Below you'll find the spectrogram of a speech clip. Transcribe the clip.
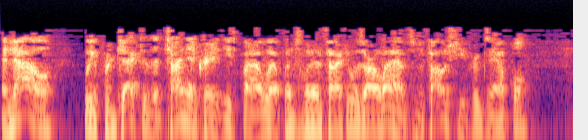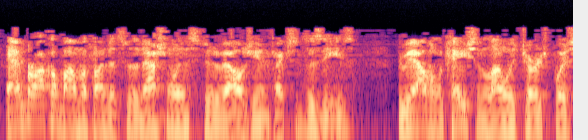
And now we projected that China created these bioweapons when in fact it was our labs. And Fauci, for example, and Barack Obama funded through the National Institute of Allergy and Infectious Disease the reallocation, along with George Bush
